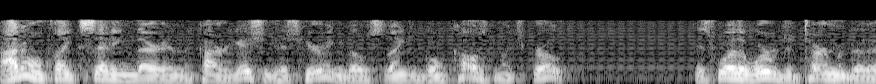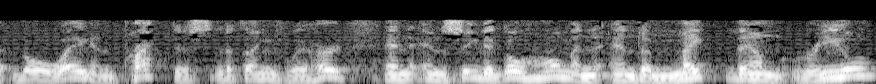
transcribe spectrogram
I don't think sitting there in the congregation just hearing those things is going to cause much growth. It's whether we're determined to go away and practice the things we heard and, and see to go home and, and to make them real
